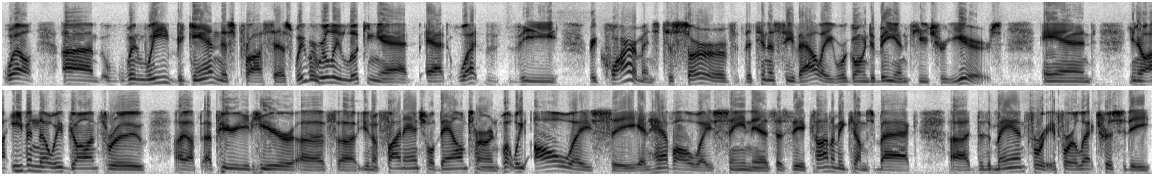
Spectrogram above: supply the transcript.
Well, um, when we began this process, we were really looking at, at what the requirements to serve the Tennessee Valley were going to be in future years. And, you know, even though we've gone through a, a period here of, uh, you know, financial downturn, what we always see and have always seen is as the economy comes back, uh, the demand for, for electricity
